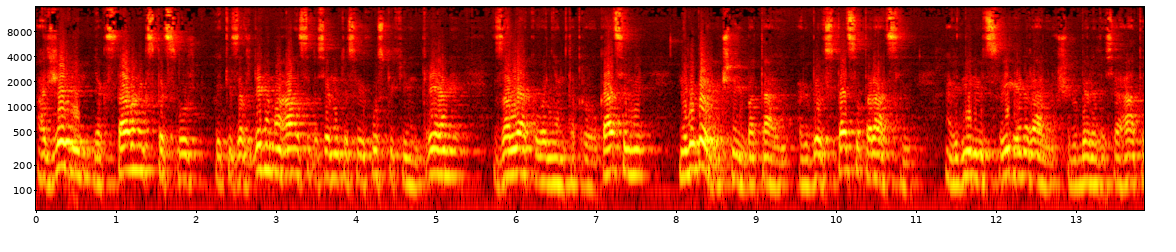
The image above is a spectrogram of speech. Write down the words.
Адже він, як ставленик спецслужб, які завжди намагалися досягнути своїх успіхів інтригами, залякуванням та провокаціями, не любив гучних баталій, а любив спецоперації, на відміну від своїх генералів, що любили досягати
